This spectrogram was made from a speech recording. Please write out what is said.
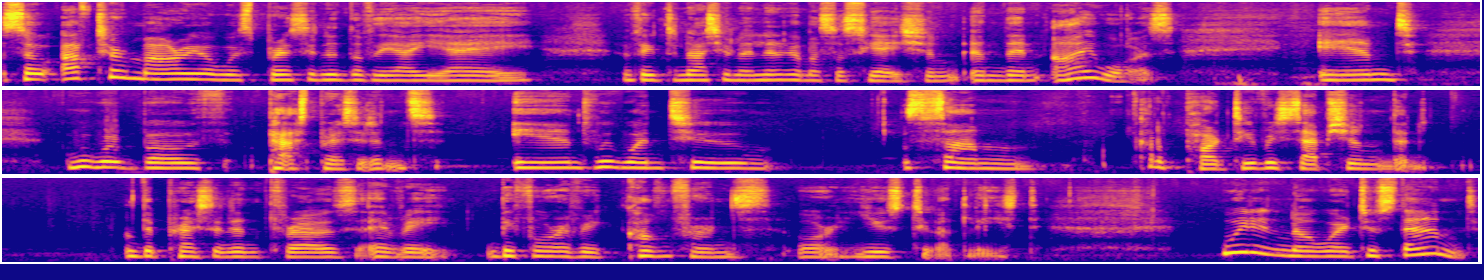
so after Mario was president of the IEA, of the International Enneagram Association, and then I was, and we were both past presidents, and we went to some kind of party reception that the president throws every before every conference, or used to at least. We didn't know where to stand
